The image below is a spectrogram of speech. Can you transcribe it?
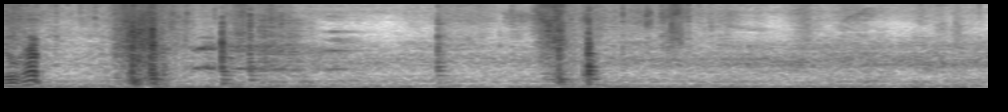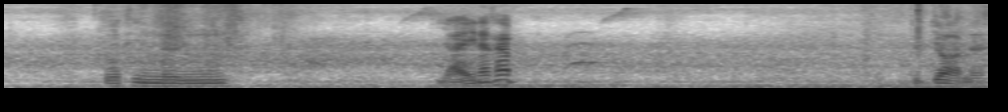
ดูครับ ตัวหนึ่งใหญ่นะครับสุดยอดเลย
